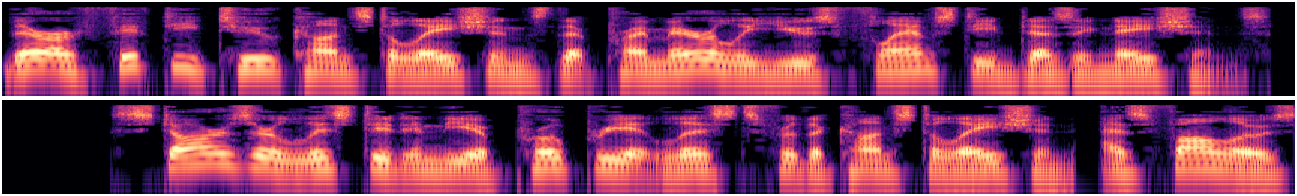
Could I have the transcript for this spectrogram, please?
There are 52 constellations that primarily use Flamsteed designations. Stars are listed in the appropriate lists for the constellation, as follows.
